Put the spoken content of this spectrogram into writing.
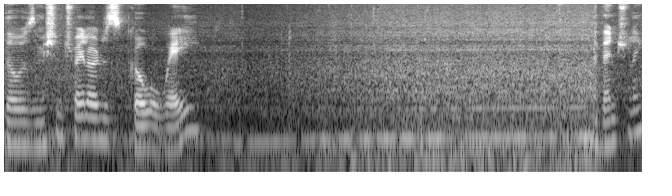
those mission trailers go away eventually.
